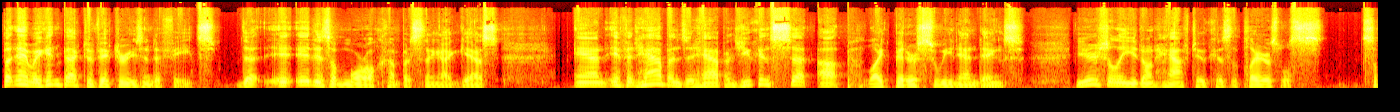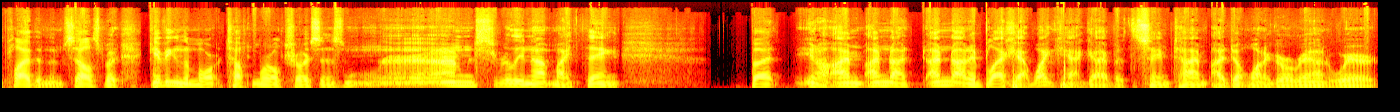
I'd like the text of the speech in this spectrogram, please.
But anyway, getting back to victories and defeats, that it, it is a moral compass thing, I guess. And if it happens, it happens. You can set up like bittersweet endings. Usually, you don't have to because the players will supply them themselves, but giving them more tough moral choices, mm, it's really not my thing. But you know, I'm I'm not I'm not a black hat white cat guy, but at the same time, I don't want to go around where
